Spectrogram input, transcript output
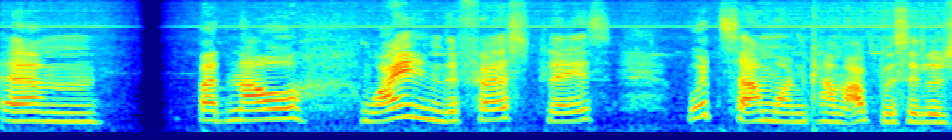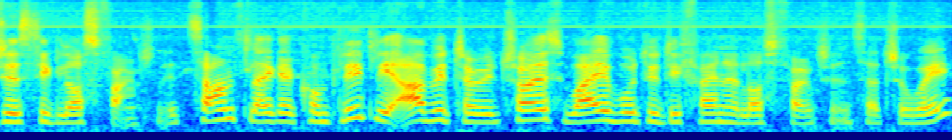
Um, but now, why in the first place would someone come up with a logistic loss function? It sounds like a completely arbitrary choice. Why would you define a loss function in such a way?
